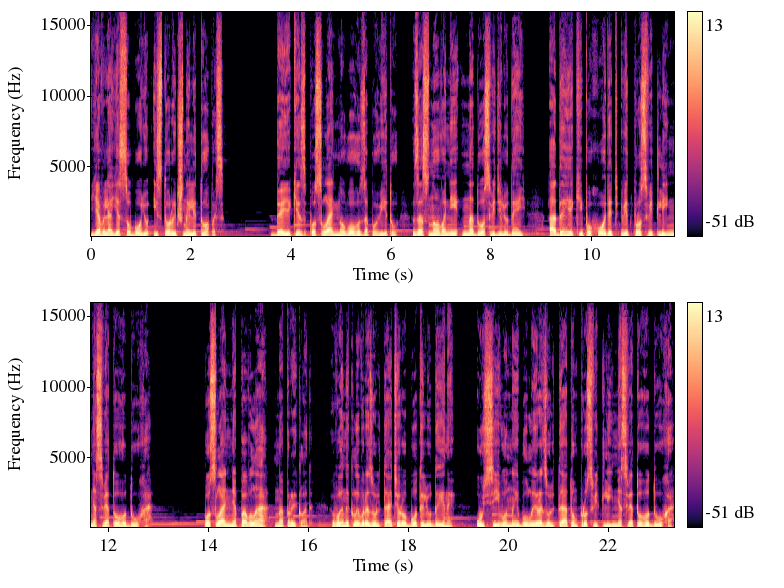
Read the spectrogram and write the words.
являє собою історичний літопис. Деякі з послань нового заповіту засновані на досвіді людей, а деякі походять від просвітління Святого Духа. Послання Павла, наприклад, виникли в результаті роботи людини. Усі вони були результатом просвітління Святого Духа,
